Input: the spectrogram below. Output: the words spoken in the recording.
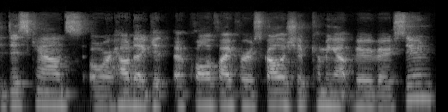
the discounts or how to get uh, qualify for a scholarship coming out very, very soon.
